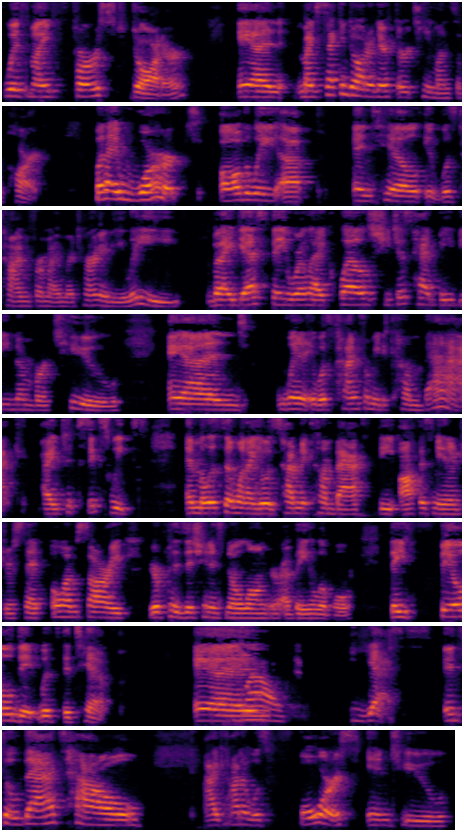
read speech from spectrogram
with my first daughter and my second daughter. They're 13 months apart, but I worked all the way up until it was time for my maternity leave. But I guess they were like, well, she just had baby number two and when it was time for me to come back, I took six weeks. And Melissa, when I, it was time to come back, the office manager said, Oh, I'm sorry, your position is no longer available. They filled it with the temp. And wow. yes. And so that's how I kind of was forced into,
